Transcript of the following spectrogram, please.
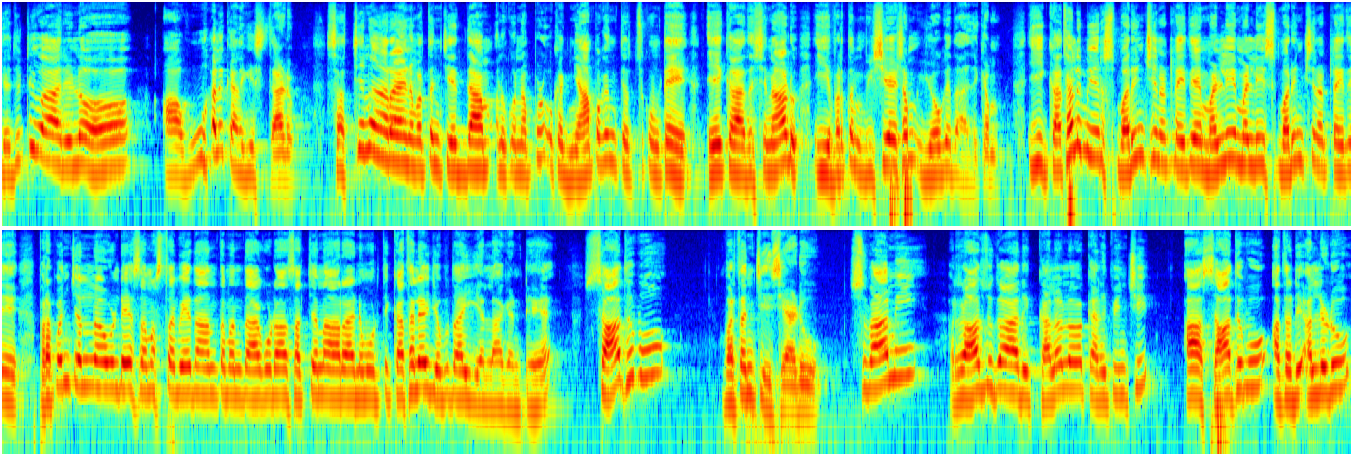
ఎదుటివారిలో ఆ ఊహలు కలిగిస్తాడు. సత్యనారాయణ వ్రతం చేద్దాం అనుకున్నప్పుడు ఒక జ్ఞాపకం తెచ్చుకుంటే ఏకాదశి నాడు ఈ వ్రతం విశేషం యోగదాధికం ఈ కథలు మీరు స్మరించినట్లయితే మళ్ళీ మళ్ళీ స్మరించినట్లయితే ప్రపంచంలో ఉండే సమస్త వేదాంతమంతా కూడా సత్యనారాయణమూర్తి కథలే చెబుతాయి. ఎలాగంటే సాధువు వ్రతం చేశాడు. స్వామి రాజుగారి కలలో కనిపించి ఆ సాధువు అతడి అల్లుడు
